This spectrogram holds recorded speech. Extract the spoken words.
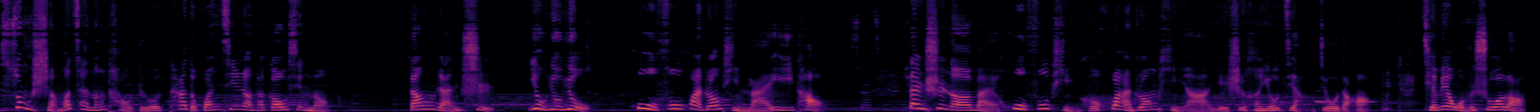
送什么才能讨得她的欢心，让她高兴呢？当然是又又又，护肤化妆品来一套。但是呢，买护肤品和化妆品啊，也是很有讲究的啊。前面我们说了，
